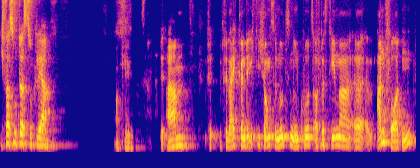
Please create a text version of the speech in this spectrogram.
Ich versuche das zu klären. Okay. Ähm, Vielleicht könnte ich die Chance nutzen und kurz auf das Thema äh, antworten,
